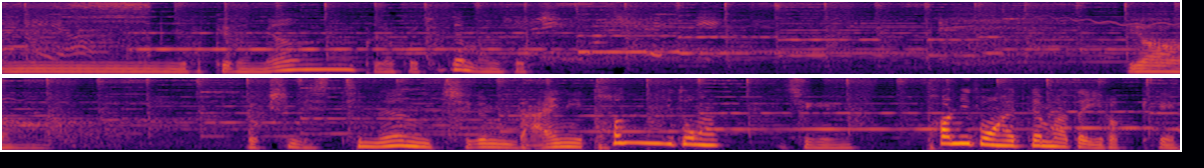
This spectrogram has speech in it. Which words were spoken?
음 이렇게 되면 블랙홀 최대한 많이 설치. 이야 역시 미스티는 지금 라인이 턴 이동 지금 턴 이동할 때마다 이렇게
